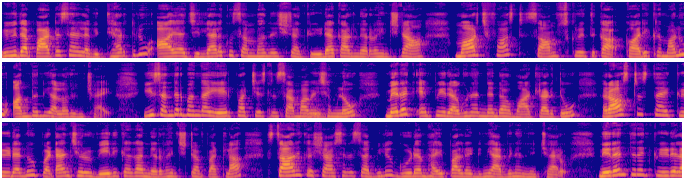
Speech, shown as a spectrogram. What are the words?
వివిధ పాఠశాలల విద్యార్థులు ఆయా జిల్లాలకు సంబంధించిన క్రీడాకారులు నిర్వహించిన మార్చ్ ఫాస్ట్ సాంస్కృతిక కార్యక్రమాలు అందరినీ అలరించాయి. ఈ సందర్భంగా ఏర్పాటు చేసిన సమావేశంలో మెదక్ ఎంపీ రఘునందన్ రావు మాట్లాడుతూ రాష్ట్ర స్థాయి క్రీడలు పటాన్చెరు వేదికగా నిర్వహించడం పట్ల స్థానిక శాసనసభ్యులు గూడెం హైపాల్ రెడ్డిని అభినందించారు. నిరంతరం క్రీడల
